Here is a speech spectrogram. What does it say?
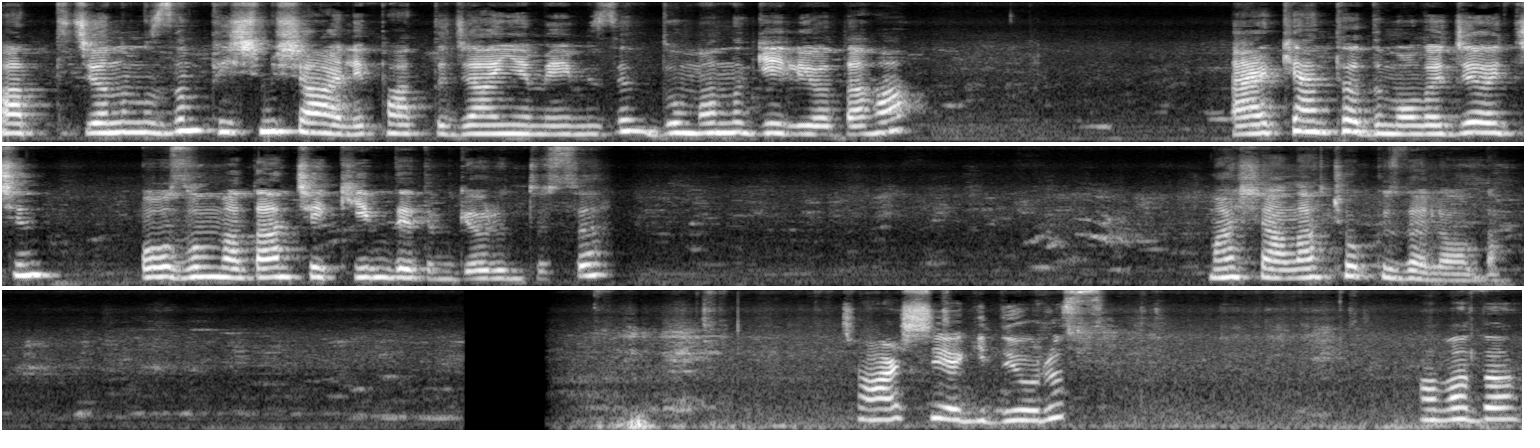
Patlıcanımızın pişmiş hali patlıcan yemeğimizin dumanı geliyor daha. Erken tadım olacağı için bozulmadan çekeyim dedim görüntüsü. Maşallah çok güzel oldu. Çarşıya gidiyoruz. Havada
